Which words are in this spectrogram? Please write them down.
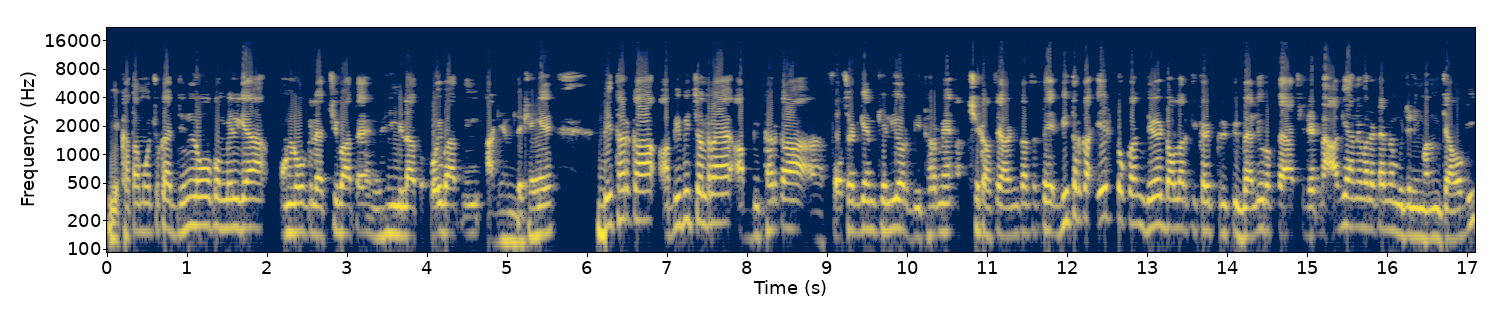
ये खत्म हो चुका है। जिन लोगों को मिल गया, उन लोगों के लिए अच्छी बात है। नहीं मिला तो कोई बात नहीं। आगे हम देखेंगे। बीथर का अभी भी चल रहा है। आप बीथर का फोसेट गेम खेलिए और बीथर में अच्छे खासे अर्न कर सकते हैं। बीथर का एक टोकन डेढ़ डॉलर की करीब करीब की वैल्यू रखता है आज की डेट में। आगे आने वाले टाइम में मुझे नहीं मालूम क्या होगी।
